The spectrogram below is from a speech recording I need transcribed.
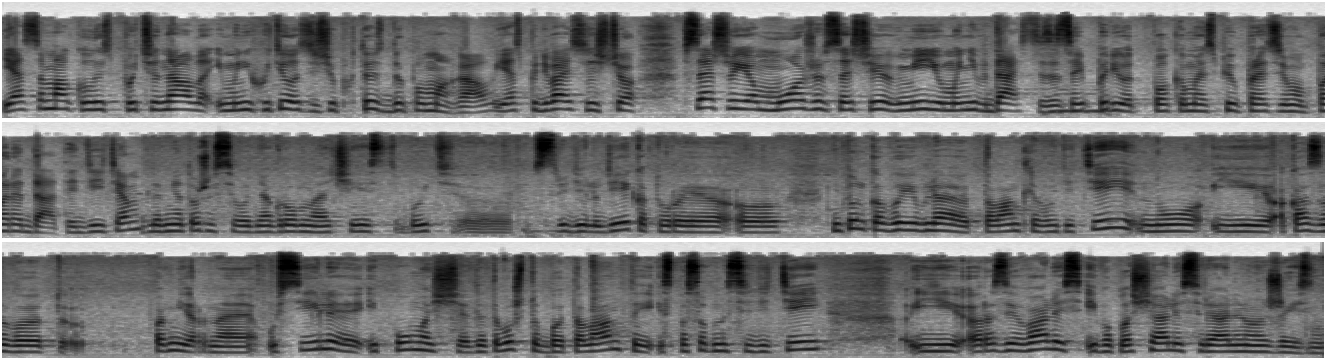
Я сама колись починала, і мені хотілося, щоб хтось допомагав. Я сподіваюся, що все, що я можу, все, що я вмію, мені вдасться за цей період, поки ми співпрацюємо, передати дітям. Для меня тоже сегодня огромная честь быть э, среди людей, которые э, не только выявляют талантливых детей, но и оказывают померное усилие и помощь для того, чтобы таланты и способности детей и развивались и воплощались в реальную жизнь.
